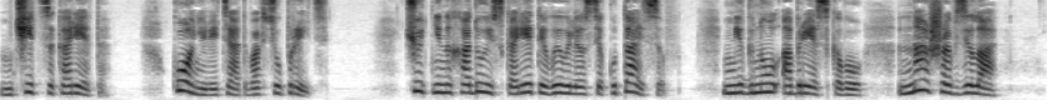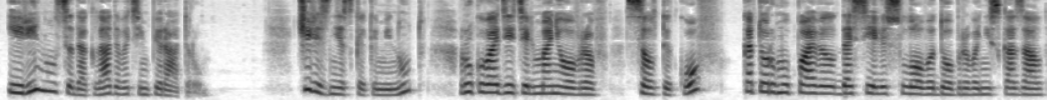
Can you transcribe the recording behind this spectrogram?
Мчится карета, кони летят во всю прыть. Чуть не на ходу из кареты вывалился Кутайсов, мигнул Обрезкову «Наша взяла!» И ринулся докладывать императору. Через несколько минут руководитель маневров Салтыков, которому Павел доселе слова доброго не сказал,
